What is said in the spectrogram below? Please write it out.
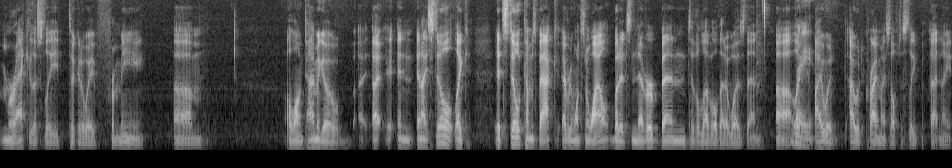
miraculously took it away from me um, a long time ago. I, I, and and I still like it still comes back every once in a while, but it's never been to the level that it was then. Uh, like Right. I would I would cry myself to sleep at night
